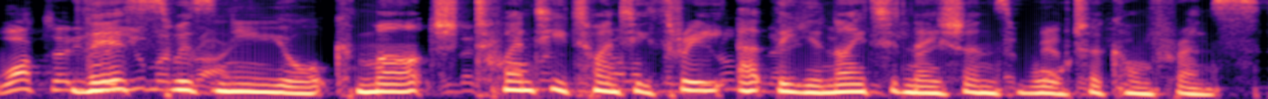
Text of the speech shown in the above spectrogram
Water This was right. New York, March 2023, at the United Nations Water Conference.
